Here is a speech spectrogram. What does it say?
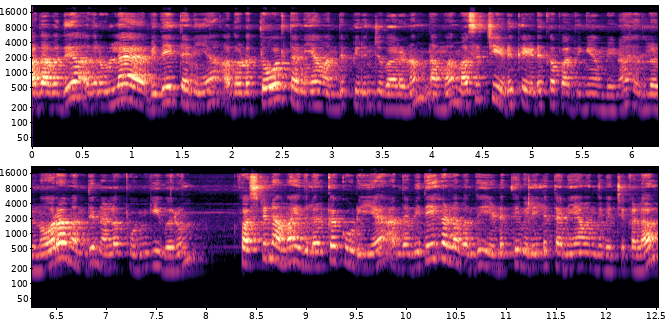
அதாவது அதில் உள்ள விதை தனியாக அதோட தோல் தனியாக வந்து பிரிஞ்சு வரணும். நம்ம மசிச்சு எடுக்க எடுக்க பார்த்தீங்க அப்படின்னா இதில் நுரை வந்து நல்லா பொங்கி வரும். ஃபஸ்ட்டு நம்ம இதில் இருக்கக்கூடிய அந்த விதைகளை வந்து எடுத்து வெளியில் தனியாக வந்து வச்சுக்கலாம்.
